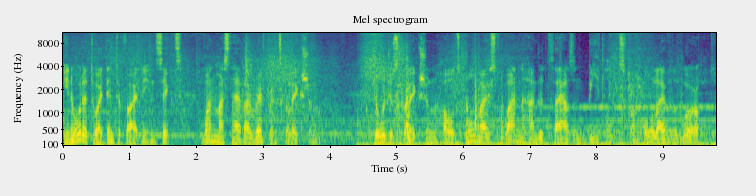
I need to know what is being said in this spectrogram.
In order to identify the insects, one must have a reference collection. George's collection holds almost 100,000 beetles from all over the world.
